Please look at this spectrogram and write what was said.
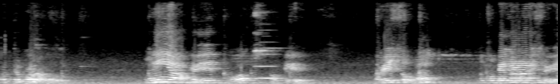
पत्रकार आहोत मी आहे बॉक्स ओके अरे सोहम तू कुठे जाणार आहेस रे?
